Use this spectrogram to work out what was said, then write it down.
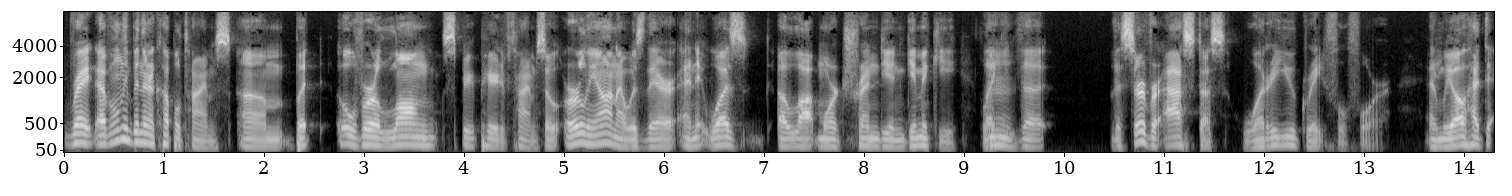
Right. I've only been there a couple times, um, but over a long period of time. So early on, I was there, and it was a lot more trendy and gimmicky. Like Mm. the the server asked us, "What are you grateful for?" And we all had to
